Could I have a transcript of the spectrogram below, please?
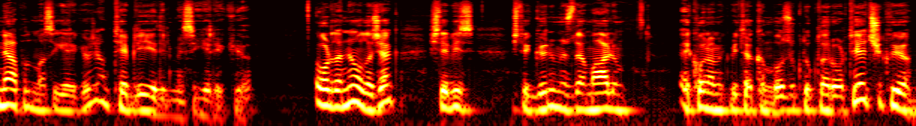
ne yapılması gerekiyor hocam? Tebliğ edilmesi gerekiyor. Orada ne olacak? İşte biz işte günümüzde malum ekonomik bir takım bozukluklar ortaya çıkıyor.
